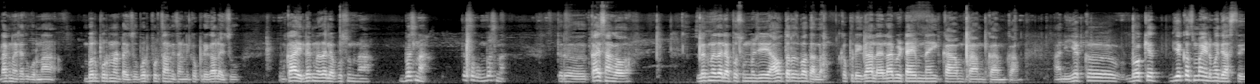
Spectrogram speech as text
लग्नाच्या अगोदर ना भरपूर नटायचो भरपूर चांगले चांगले कपडे घालायचो. पण काय लग्न झाल्यापासून ना बस ना तसं पण बस ना. तर काय सांगावं? लग्न झाल्यापासून म्हणजे अवतारच बदलला. कपडे घालायला बी टाईम नाही काम काम काम काम. आणि एक डोक्यात एकच माइंडमध्ये असते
